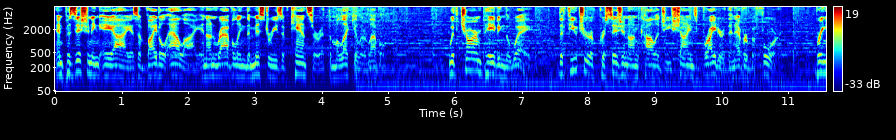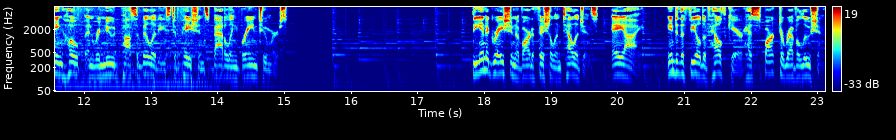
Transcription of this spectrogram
and positioning AI as a vital ally in unraveling the mysteries of cancer at the molecular level. With CHARM paving the way, the future of precision oncology shines brighter than ever before, bringing hope and renewed possibilities to patients battling brain tumors. The integration of artificial intelligence, AI, into the field of healthcare has sparked a revolution,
